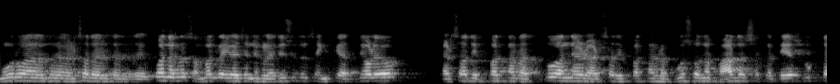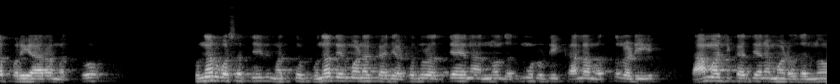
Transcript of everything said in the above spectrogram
ಮೂರು ಎರಡು ಸಾವಿರದ ಹೇಳ್ತಾರೆ ಉಪನಗರ ಸಮಗ್ರ ಯೋಜನೆಗಳ ಅಧಿಸೂಚನೆ ಸಂಖ್ಯೆ ಹದಿನೇಳು, ಎರಡು ಸಾವಿರದ ಇಪ್ಪತ್ನಾಲ್ಕು ಹತ್ತು, ಹನ್ನೆರಡು, ಎರಡು ಸಾವಿರದ ಇಪ್ಪತ್ನಾಲ್ಕರ ಭೂಸ್ವಾಧೀನ ಪಾರದರ್ಶಕತೆ ಸೂಕ್ತ ಪರಿಹಾರ ಮತ್ತು ಪುನರ್ವಸತಿ ಮತ್ತು ಪುನರ್ ನಿರ್ಮಾಣ ಕಾಯ್ದೆ ಎರಡು ಸಾವಿರದ ಅಧ್ಯಯನ ಹನ್ನೊಂದು, ಹದಿಮೂರು ಅಡಿ ಕಾಲಂ ಹತ್ತರಡಿ ಸಾಮಾಜಿಕ ಅಧ್ಯಯನ ಮಾಡುವುದನ್ನು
